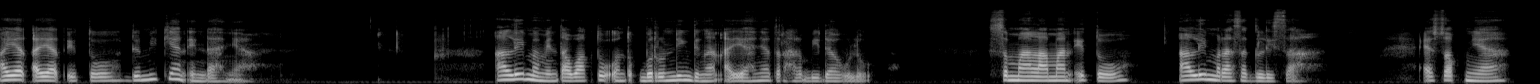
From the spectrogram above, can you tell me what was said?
ayat-ayat itu demikian indahnya. Ali meminta waktu untuk berunding dengan ayahnya terlebih dahulu. Semalaman itu, Ali merasa gelisah. Esoknya,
